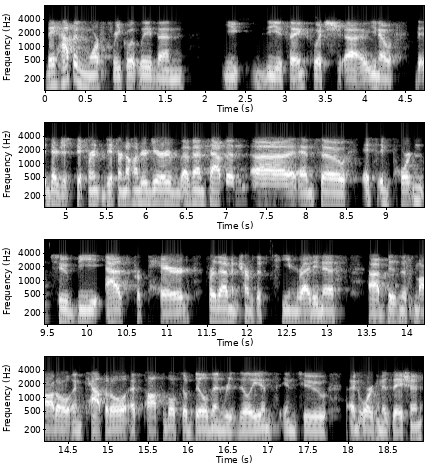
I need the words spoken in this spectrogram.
They happen more frequently than you you think, which uh, you know they're just different. Different 100 year events happen, uh, and so it's important to be as prepared for them in terms of team readiness, uh, business model and capital as possible. So build in resilience into an organization.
